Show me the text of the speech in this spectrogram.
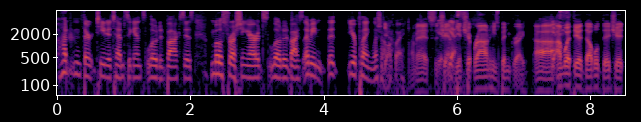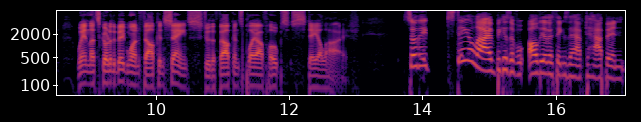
113 attempts against loaded boxes, most rushing yards, loaded boxes. I mean, th- you're playing LeSean Yeah. McCoy. I mean, it's the Y- yes. championship round. He's been great. Uh, Yes. I'm with you, double digit win. Let's go to the big one Falcons Saints. Do the Falcons' playoff hopes stay alive? So they stay alive because of all the other things that have to happen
